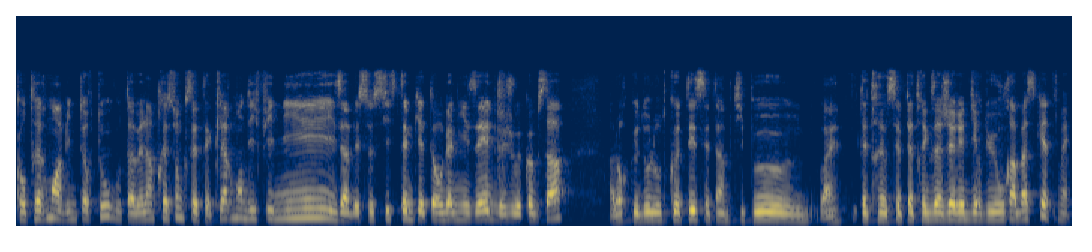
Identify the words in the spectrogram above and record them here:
contrairement à Winterthur où tu avais l'impression que c'était clairement défini, ils avaient ce système qui était organisé, ils devaient jouer comme ça. alors que de l'autre côté, c'était un petit peu, ouais, peut-être, c'est peut-être exagéré de dire du hurrah basket, mais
